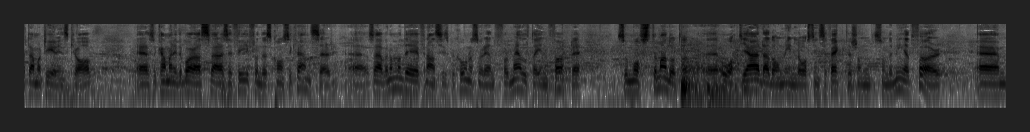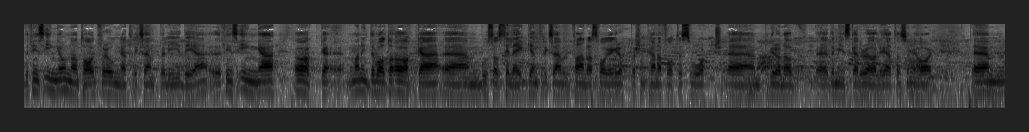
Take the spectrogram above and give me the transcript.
ett amorteringskrav Eh, så kan man inte bara svära sig fri från dess konsekvenser. Eh, så även om det är Finansinspektionen som rent formellt har infört det så måste man då ta, eh, åtgärda de inlåsningseffekter som, som det medför. Det finns inga undantag för unga till exempel i det. Det finns inga öka, man har inte valt att öka bostadstilläggen till exempel för andra svaga grupper som kan ha fått det svårt på grund av den minskade rörligheten som vi har Ehm,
